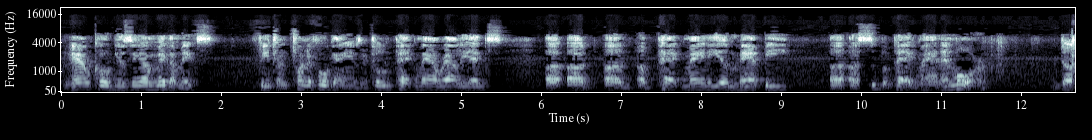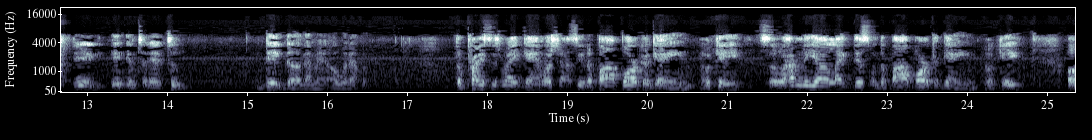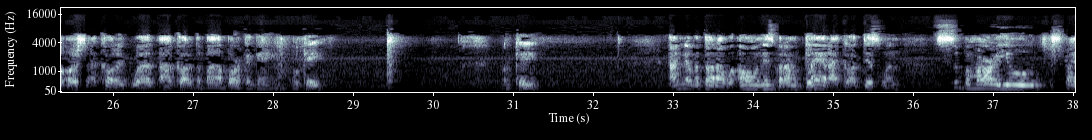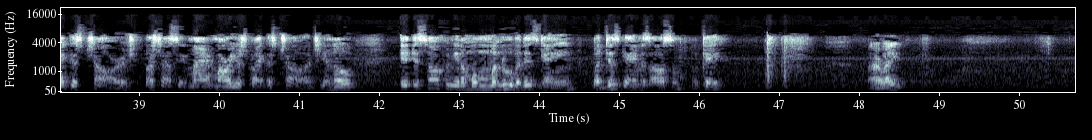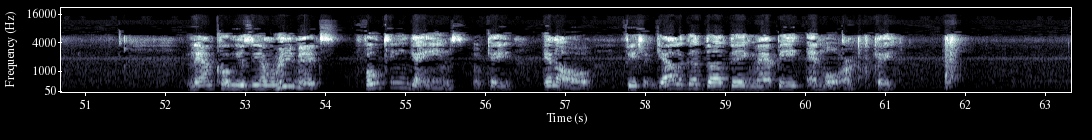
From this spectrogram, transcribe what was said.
Namco Museum Mega Mix, featuring 24 games, including Pac-Man Rally X, uh, uh, uh, uh, Pac-Mania, Mappy, uh, uh, Super Pac-Man, and more. Doug dig into that too. Dig Dug, I mean, or whatever the Price is Right game, or should I say the Bob Barker game? Okay, so how many y'all like this one, the Bob Barker game? Okay, or, or should I call it? Well, I'll call it the Bob Barker game. Okay, okay. I never thought I would own this, but I'm glad I got this one. Super Mario Strikers Charge, or should I say Mario Strikers Charge? You know, it, it's hard for me to maneuver this game, but this game is awesome. Okay. All right. Namco Museum Remix, 14 games, okay, in all, featuring Galaga, Doug Dig, Mappy, and more, okay.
